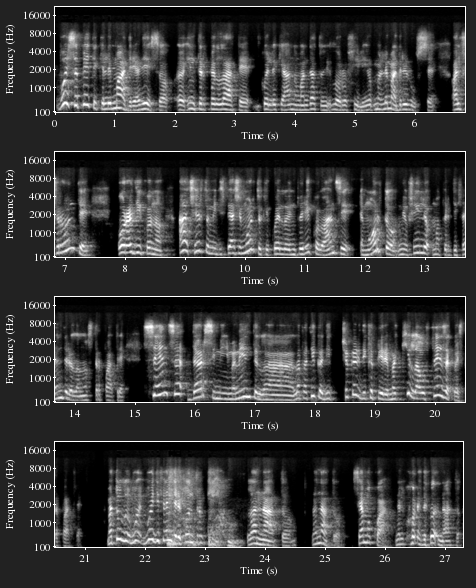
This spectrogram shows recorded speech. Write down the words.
voi sapete che le madri adesso eh, interpellate, quelle che hanno mandato i loro figli, le madri russe, al fronte Ora dicono, ah certo mi dispiace molto che quello è in pericolo, anzi è morto mio figlio, ma per difendere la nostra patria, senza darsi minimamente la, la fatica di cercare di capire ma chi l'ha offesa questa patria? Ma tu vuoi, vuoi difendere contro chi? La Nato, la Nato, siamo qua nel cuore della Nato.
